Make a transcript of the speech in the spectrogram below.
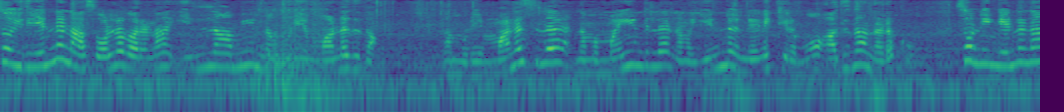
ஸோ இது என்ன நான் சொல்ல வரேன்னா எல்லாமே நம்முடைய மனது தான் நம்முடைய மனசுல நம்ம மைண்ட்ல நம்ம என்ன நினைக்கிறோமோ அதுதான் நடக்கும். ஸோ நீங்க என்னன்னா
